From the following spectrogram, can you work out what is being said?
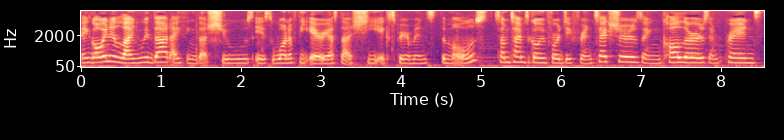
And going in line with that, I think that shoes is one of the areas that she experiments the most. Sometimes going for different textures and colors and prints,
